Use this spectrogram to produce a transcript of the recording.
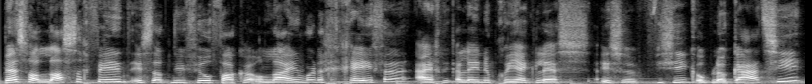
best wel lastig vind, is dat nu veel vakken online worden gegeven. Eigenlijk alleen de projectles is er fysiek op locatie.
